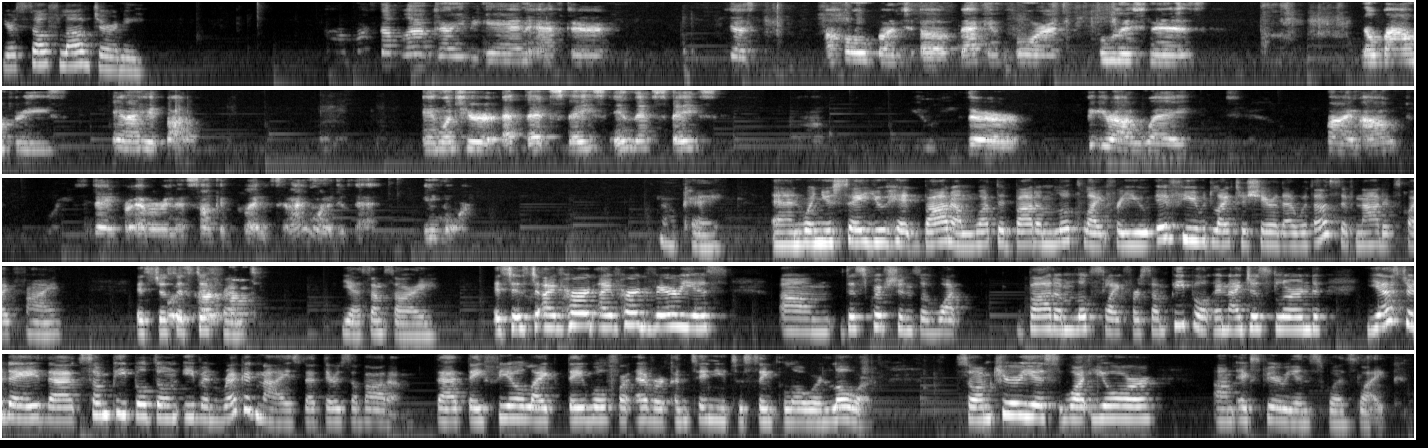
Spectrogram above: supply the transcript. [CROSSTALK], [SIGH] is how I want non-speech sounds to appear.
Your self-love journey. My self-love journey began after just a whole bunch of back and forth, foolishness, no boundaries, and I hit bottom. And once you're at that space, in that space, you either figure out a way to climb out or you stay forever in that sunken place. And I didn't want to do that anymore. Okay. And when you say you hit bottom, what did bottom look like for you? If you would like to share that with us, if not, it's quite fine. It's just Well, it's it's different. about- Yes, I'm sorry. It's just I've heard I've heard various um, descriptions of what bottom looks like for some people, and I just learned yesterday that some people don't even recognize that there's a bottom. That they feel like they will forever continue to sink lower and lower. So I'm curious what your um, experience was like.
